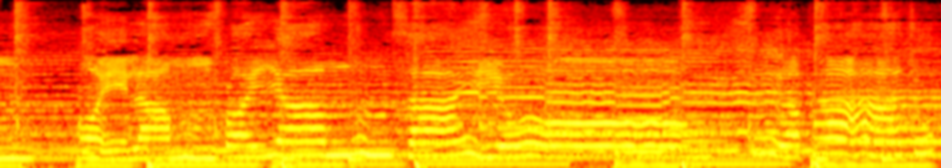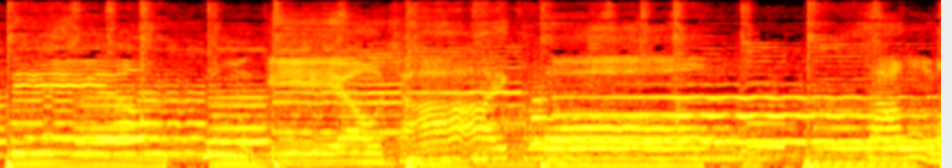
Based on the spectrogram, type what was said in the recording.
ำห้อยลำปล่อยย้ำสายโยงเสื้อผ้าชุดเดียว นุ่งเกี่ยวชายโครงทั้งหม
